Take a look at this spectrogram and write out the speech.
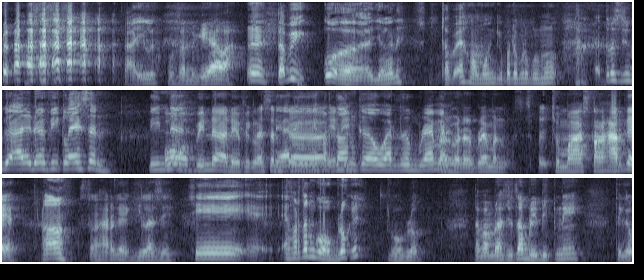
Tai lu. Bagusan De Gea lah. Eh tapi wah jangan deh. Capek eh ngomong kiper Liverpool mulu. Terus juga ada Davy Klaassen pindah Oh pindah David Klaassen ke Everton ini. ke Werder Bremen. Werder Bremen. Cuma setengah harga ya? Oh, Setengah harga ya gila sih. si Everton goblok ya. Goblok. 18 juta beli Dikni, 35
